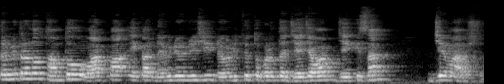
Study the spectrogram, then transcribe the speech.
तर मित्रांनो थांबतो. वाट पा एका नवीन योजनेची. नवीन तोपर्यंत जय जवान जय किसान जय महाराष्ट्र.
